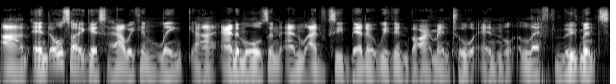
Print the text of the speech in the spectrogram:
um, and also, I guess, how we can link uh, animals and animal advocacy better with environmental and left movements.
